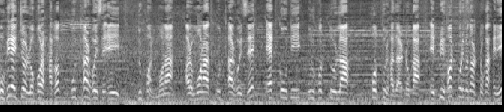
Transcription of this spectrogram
বহিৰাজ্যৰ লোকৰ হাতত উদ্ধাৰ হৈছে এই দুখন মোনা আৰু মোনাত উদ্ধাৰ হৈছে এক কোটি ঊনসত্তৰ লাখ সত্তৰ হাজাৰ টকা। এই বৃহৎ পৰিমাণৰ টকাখিনি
